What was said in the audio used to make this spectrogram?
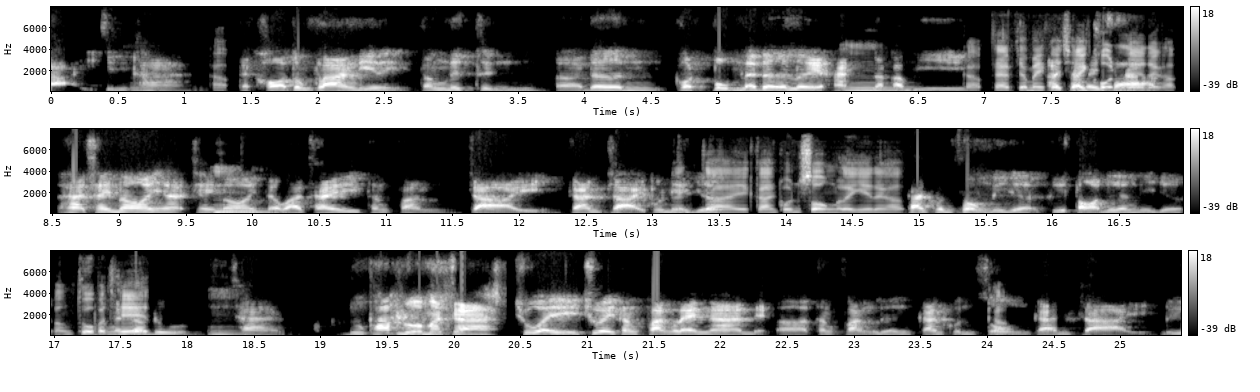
จ่ายสินค้า ครับแต่ core ตรงกลางนี่ต้องนึกถึงเอ่อเดินกดปุ่มและเดินเลยฮะอืมแล้วก็มี ครับแทบจะไม่ค่อยใช้คนเลยนะครับ ฮะใช้น้อยฮะใช้น้อยอืม แต่ว่าใช้ทางฝั่งจ่ายการจ่ายพวกเนี้ยเยอะ จ่ายการขนส่งอะไรอย่างเงี้ยนะครับ การขนส่งนี่เยอะคือต่อเนื่องนี่เยอะต้องทั่วประเทศฉนั้นก็ดูอืม ใช่ ดูภาพรวมอาจจะช่วยช่วยทางฝั่งแรงงานเนี่ยเอ่อทางฝั่งเรื่องการขนส่งการจ่าย หรือ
